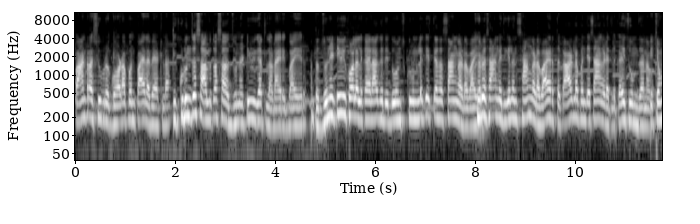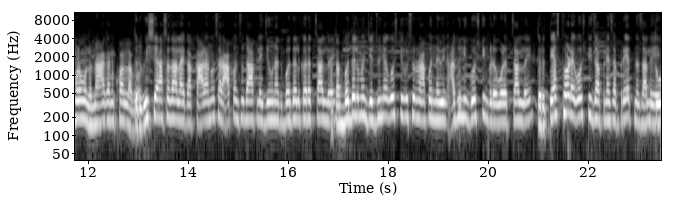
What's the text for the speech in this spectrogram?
पांढरा शुभ्र घोडा पण पाहायला भेटला. तिकडून जसं आलो तसा जुना टीव्ही घातला डायरेक्ट बाहेर. आता जुने टीव्ही खोलायला काय लागत दोन स्क्रून लगेच त्याचा सांगाडा बाहेर. खरं सांगायचं गेलं सांगाडा बाहेर तर काढला पण त्या सांगाड्यातलं काहीच उम जाणार त्याच्यामुळे म्हणलो नागन खोलला तर विषय असा झालाय का? काळानुसार आपण सुद्धा आपल्या जीवनात बदल करत चाललोय. आता बदल म्हणजे जुन्या गोष्टी विसरून आपण नवीन आधुनिक गोष्टींकडे वळत चाललोय. तर त्याच थोड्या गोष्टी जपण्याचा प्रयत्न चालू आहे तो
